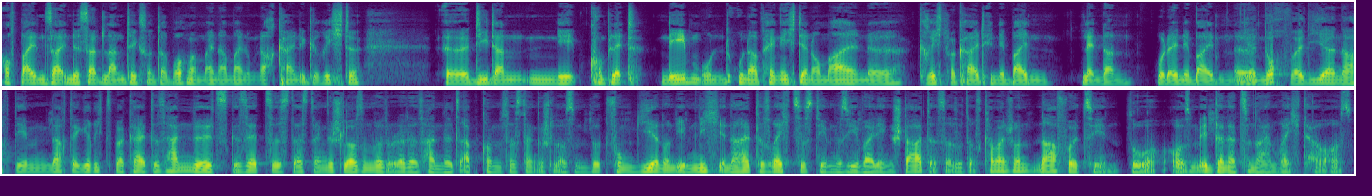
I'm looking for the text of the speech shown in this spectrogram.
auf beiden Seiten des Atlantiks und da braucht man meiner Meinung nach keine Gerichte, äh, die dann ne komplett neben und unabhängig der normalen äh, Gerichtsbarkeit in den beiden Ländern oder in den beiden. Ähm, ja, doch, weil die ja nach dem, nach der Gerichtsbarkeit des Handelsgesetzes, das dann geschlossen wird, oder des Handelsabkommens, das dann geschlossen wird, fungieren und eben nicht innerhalb des Rechtssystems des jeweiligen Staates. Also das kann man schon nachvollziehen, so aus dem internationalen Recht heraus.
